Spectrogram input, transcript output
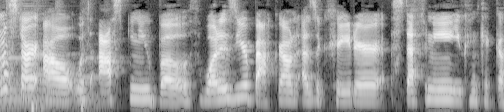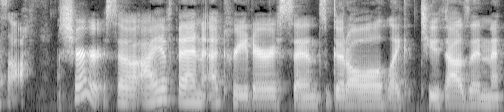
Want to start out with asking you both what is your background as a creator? Stephanie, you can kick us off. Sure. So I have been a creator since good old like 2000-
